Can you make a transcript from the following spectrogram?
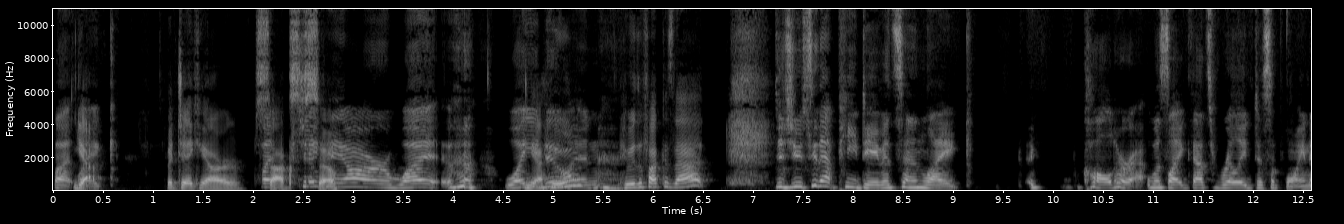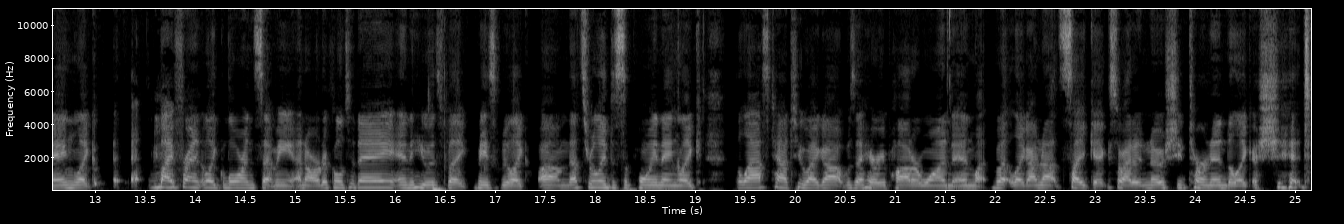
but Yeah. like, But JKR But sucks. So JKR, what what you Yeah, who? doing? who the fuck is that? Did you see that Pete Davidson like called her was like that's really disappointing like my friend like lauren sent me an article today and he was like basically like um that's really disappointing like the last tattoo i got was a harry potter one and but like i'm not psychic so i didn't know she'd turn into like a shit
